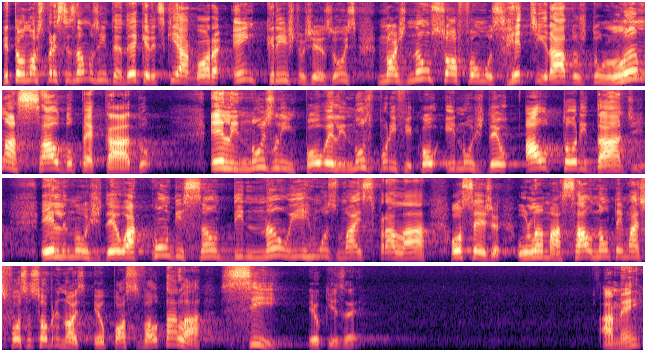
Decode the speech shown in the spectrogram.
Então nós precisamos entender, queridos, que agora em Cristo Jesus, nós não só fomos retirados do lamaçal do pecado, ele nos limpou, ele nos purificou e nos deu autoridade ele nos deu a condição de não irmos mais para lá. Ou seja, o lamaçal não tem mais força sobre nós. Eu posso voltar lá, se eu quiser. Amém?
